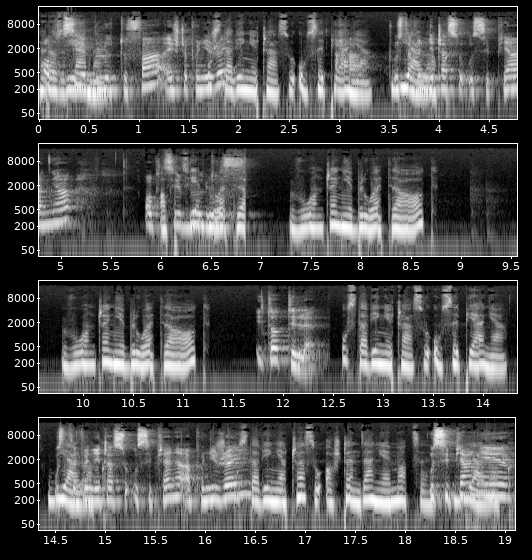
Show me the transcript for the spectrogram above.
Opcje. Bluetootha, a jeszcze poniżej. Ustawienie czasu usypiania. Aha, ustawienie Dialog. czasu usypiania. Opcje, Opcje Bluetooth. Bluetooth. Włączenie Bluetooth. Włączenie Bluetooth. I to tyle. Ustawienie czasu usypiania. Ustawienie Dialog. czasu usypiania, a poniżej. Ustawienia czasu oszczędzanie mocy. Usypianie, Dialog.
